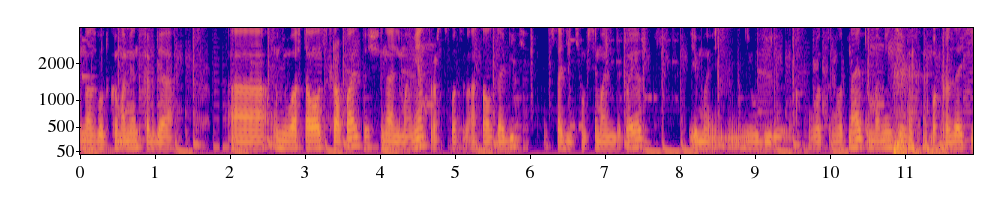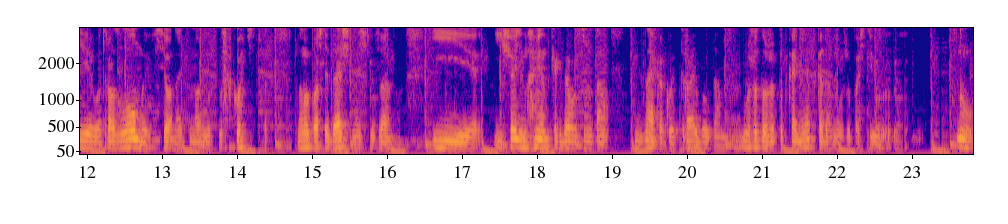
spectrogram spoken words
у нас был такой момент, когда а, у него оставался кропаль, то есть финальный момент, просто вот осталось добить, всадить максимальный ДПС, и мы не убили его. Вот, вот на этом моменте мог произойти вот разлом, и все, на этом могло все закончиться. Но мы пошли дальше, начали заново. И еще один момент, когда вот уже там, не знаю, какой трай был там, уже тоже под конец, когда мы уже почти ну,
